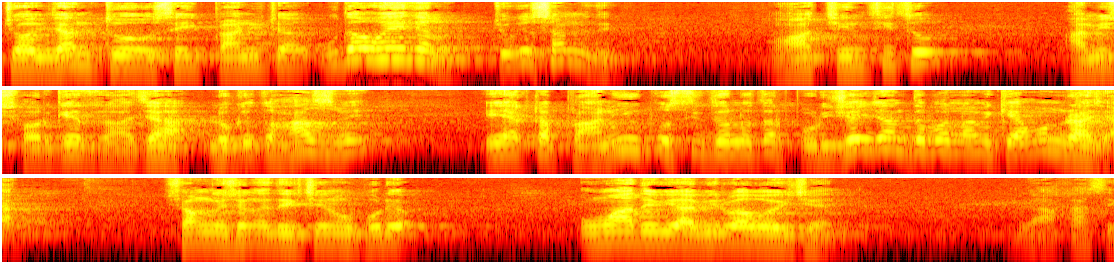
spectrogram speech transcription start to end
জলজান্ত সেই প্রাণীটা উদাও হয়ে গেল চোখের সামনে দিকে মহা চিন্তিত। আমি স্বর্গের রাজা, লোকে তো হাসবে। এ একটা প্রাণী উপস্থিত হলো, তার পরিচয় জানতে পারলাম আমি কেমন রাজা। সঙ্গে সঙ্গে দেখছেন ওপরে উমাদেবী আবির্ভাব হয়েছেন। আকাশে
